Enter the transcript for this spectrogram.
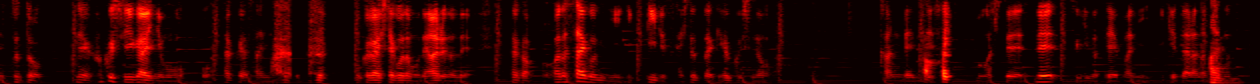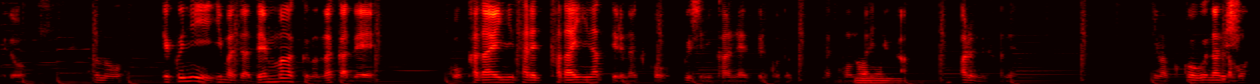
ーちょっとね、福祉以外にも、拓也さんにちょっとお伺いしたいこともね、あるので、なんか、私最後にいいですか、一つだけ福祉の関連で質問して、で、次のテーマに行けたらなと思うんですけど、その、逆に今じゃあデンマークの中で、こう課題にされ、課題になってるなんかこう、福祉に関連すること、なんか問題というか、あるんですかね？今、ここをなんかも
